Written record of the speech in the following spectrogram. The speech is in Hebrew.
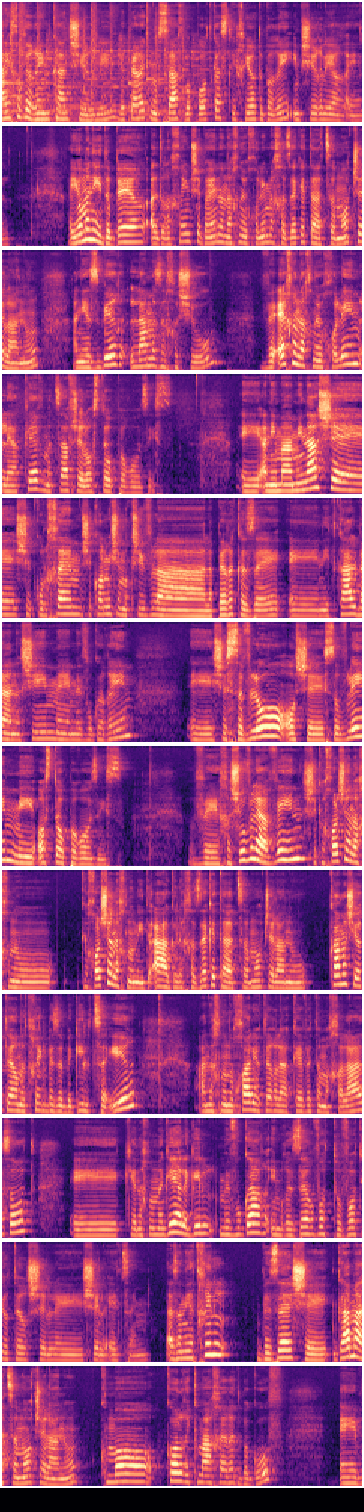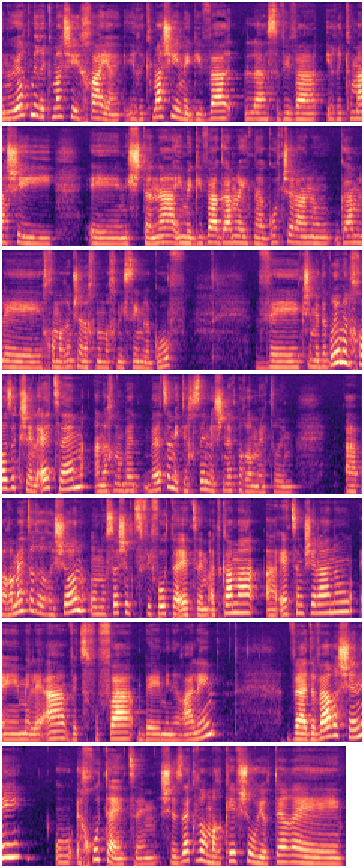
היי חברים, כאן שירלי, בפרק נוסף בפודקאסט לחיות בריא עם שירלי הראל. היום אני אדבר על דרכים שבהן אנחנו יכולים לחזק את העצמות שלנו, אני אסביר למה זה חשוב ואיך אנחנו יכולים לעכב מצב של אוסטאופרוזיס. אה, אני מאמינה ש, שכולכם, שכל מי שמקשיב לפרק הזה אה, נתקל באנשים אה, מבוגרים שסבלו או שסובלים מאוסטאופרוזיס. וחשוב להבין שככל שאנחנו, ככל שאנחנו נדאג לחזק את העצמות שלנו כמה שיותר נתחיל בזה בגיל צעיר, אנחנו נוכל יותר לעכב את המחלה הזאת אה, כי אנחנו נגיע לגיל מבוגר עם רזרבות טובות יותר של, אה, של עצם. אז אני אתחיל בזה שגם העצמות שלנו, כמו כל רקמה אחרת בגוף, אה, בנויות מרקמה שהיא חיה, היא רקמה שהיא מגיבה לסביבה, היא רקמה שהיא משתנה, היא מגיבה גם להתנהגות שלנו, גם לחומרים שאנחנו מכניסים לגוף. וכשמדברים על חוזק של עצם אנחנו בעצם מתייחסים לשני פרמטרים. הפרמטר הראשון הוא נושא של צפיפות העצם, עד כמה העצם שלנו אה, מלאה וצפופה במינרלים. והדבר השני הוא איכות העצם שזה כבר מרכיב שהוא יותר, אה,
